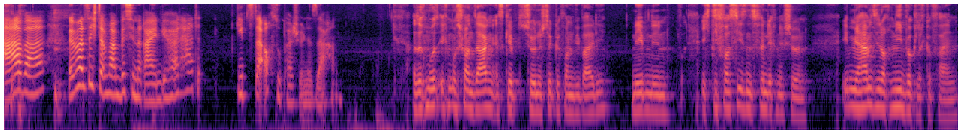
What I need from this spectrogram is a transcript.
Aber wenn man sich da mal ein bisschen reingehört hat, gibt es da auch super schöne Sachen. Also ich muss, ich muss schon sagen, es gibt schöne Stücke von Vivaldi. Neben den. Ich, die Four Seasons finde ich nicht schön. Mir haben sie noch nie wirklich gefallen.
